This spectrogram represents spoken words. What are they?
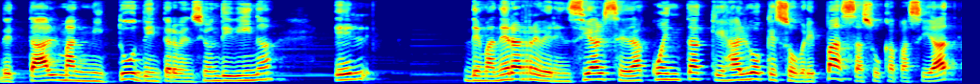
de tal magnitud de intervención divina, él de manera reverencial se da cuenta que es algo que sobrepasa su capacidad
